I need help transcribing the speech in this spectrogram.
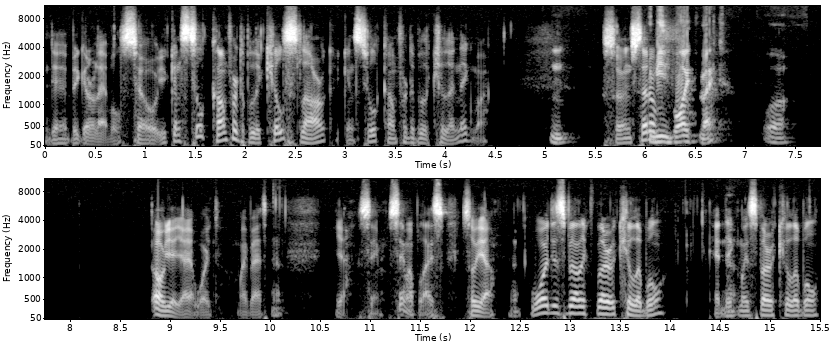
the bigger level. So you can still comfortably kill Slark, you can still comfortably kill Enigma. Mm. So instead You of mean void, right? Or Oh yeah, yeah, Void. My bad. Yeah. Yeah, same, same applies. So yeah, Yeah. Void is very, very killable. Enigma is very killable.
